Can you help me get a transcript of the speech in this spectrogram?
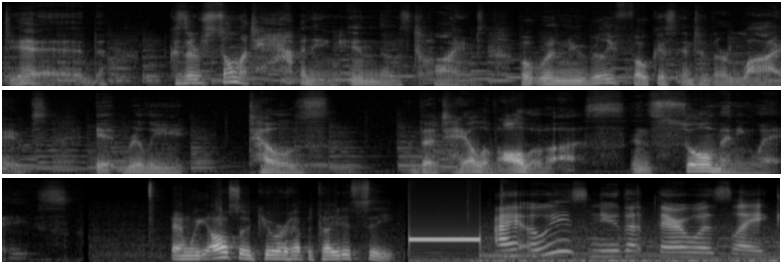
did, because there's so much happening in those times. But when you really focus into their lives, it really tells the tale of all of us in so many ways. And we also cure hepatitis C. I always knew that there was like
